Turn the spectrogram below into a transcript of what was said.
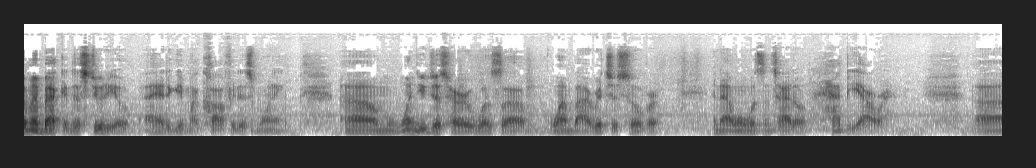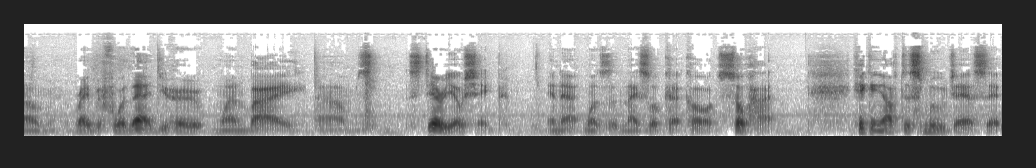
Coming back in the studio. I had to get my coffee this morning. Um, one you just heard was um, one by Richard Silver, and that one was entitled Happy Hour. Um, right before that, you heard one by um, Stereoshape, and that was a nice little cut called So Hot. Kicking off the smooth jazz set,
